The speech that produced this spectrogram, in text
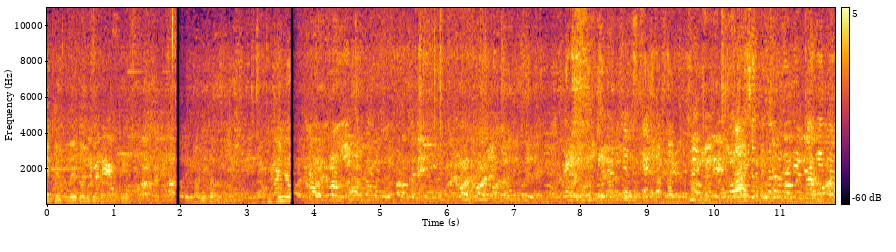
ಏಕೆ ಉಂಟಲ್ಲ ಇದೊಂದು ಬೌಲ್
